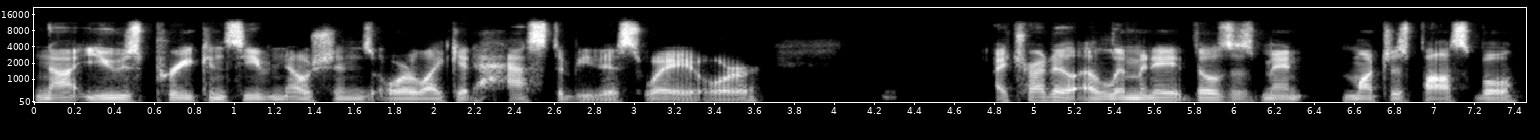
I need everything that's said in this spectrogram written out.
not use preconceived notions or like it has to be this way or I try to eliminate those as much as possible.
